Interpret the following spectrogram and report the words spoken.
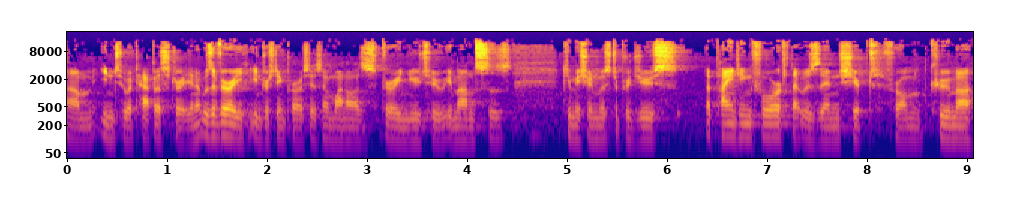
um, into a tapestry. And it was a very interesting process and one I was very new to. Imants's commission was to produce a painting for it that was then shipped from Cooma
